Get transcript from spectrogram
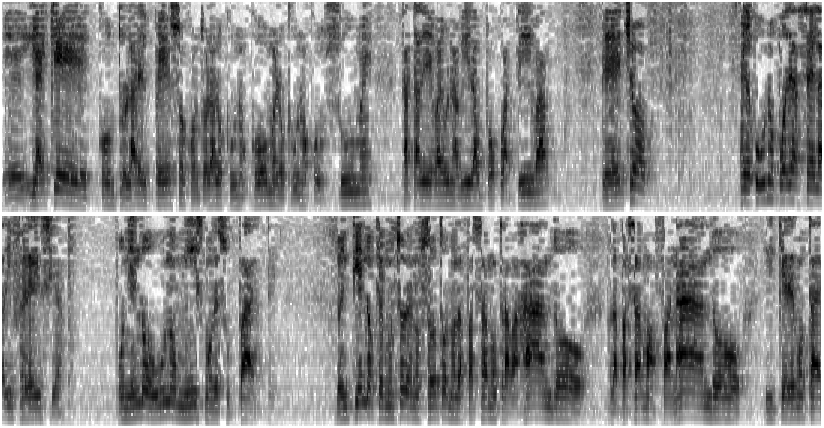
eh, y hay que controlar el peso, controlar lo que uno come, lo que uno consume, tratar de llevar una vida un poco activa. De hecho, eh, uno puede hacer la diferencia poniendo uno mismo de su parte. Yo entiendo que muchos de nosotros nos la pasamos trabajando, la pasamos afanando y queremos estar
